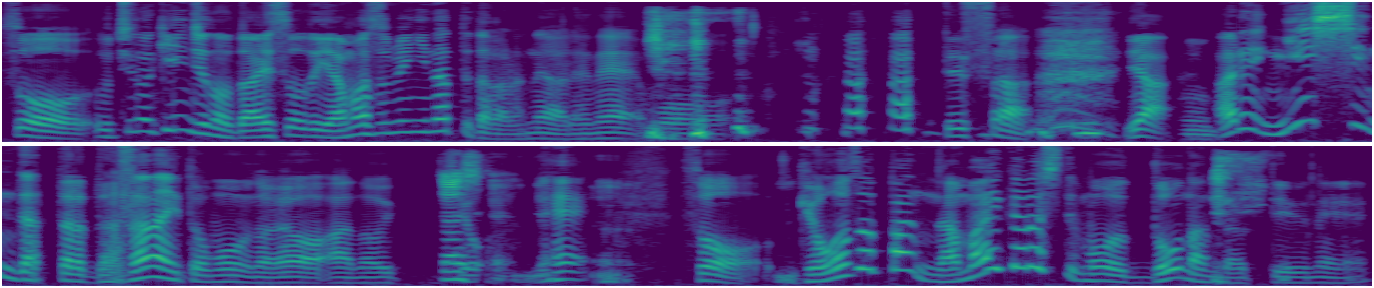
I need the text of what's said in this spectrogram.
そう、うちの近所のダイソーで山積みになってたからね、あれね、もう。でさ、いや、うんあれ日清だったら出さないと思うのよ、あの、確かにねね。そう。餃子パン、名前からしてもうどうなんだっていうね。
